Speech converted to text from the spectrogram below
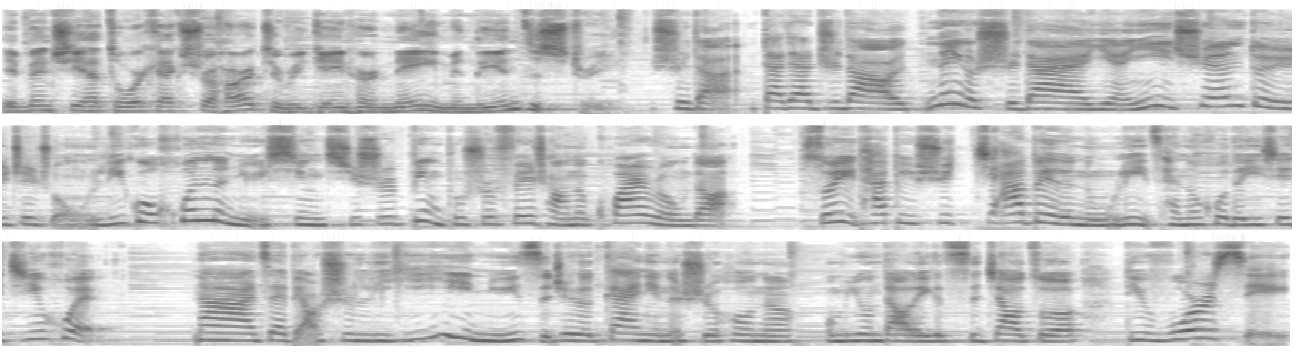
it meant she had to work extra hard to regain her name in the industry. 是的，大家知道那个时代演艺圈对于这种离过婚的女性其实并不是非常的宽容的，所以她必须加倍的努力才能获得一些机会。那在表示离异女子这个概念的时候呢，我们用到了一个词叫做 divorcee，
